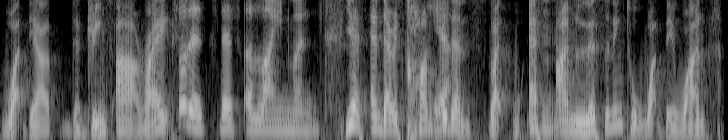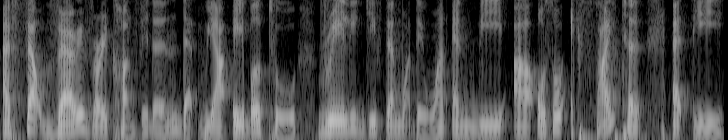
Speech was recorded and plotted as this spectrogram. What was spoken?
what their their dreams are. Right. So there's there's alignment. Yes, and there is confidence. Yeah. Like as mm-hmm. I'm listening to what they want, I felt very very confident that we are able to really give them what they want, and we are also excited at the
